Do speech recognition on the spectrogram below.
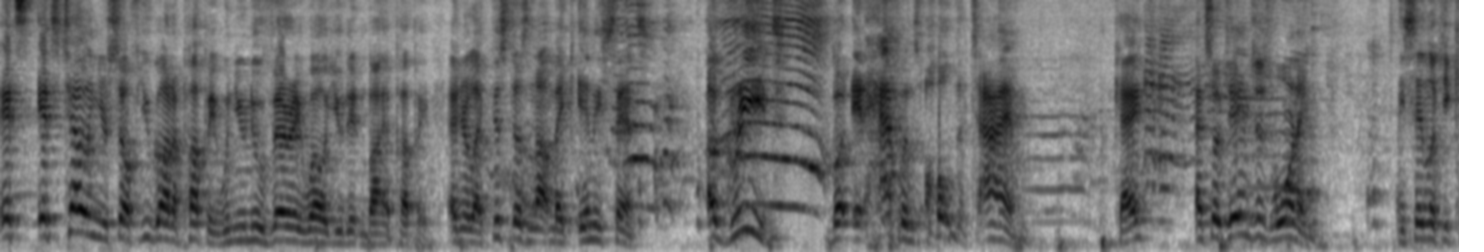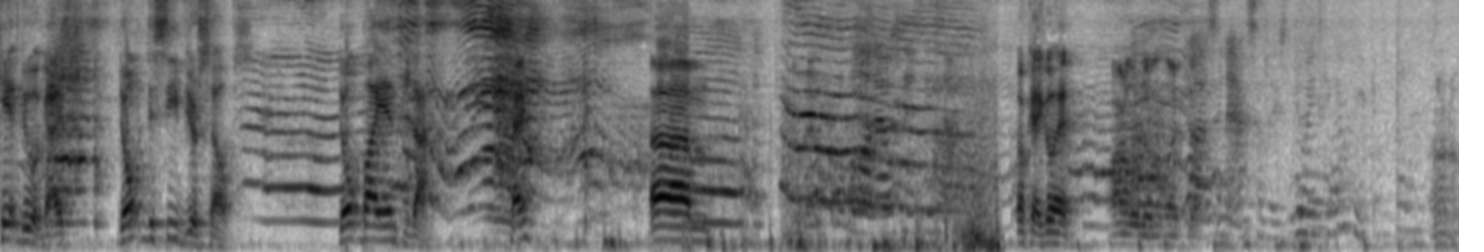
It's it's telling yourself you got a puppy when you knew very well you didn't buy a puppy, and you're like, this does not make any sense. Agreed, but it happens all the time. Okay? And so James is warning. He's saying, look, you can't do it, guys. Don't deceive yourselves. Don't buy into that. Okay? Um, Hold on, I was gonna say something. okay, go ahead. Arlo doesn't like Well, I that. was gonna ask something. You want me to take it I don't know.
